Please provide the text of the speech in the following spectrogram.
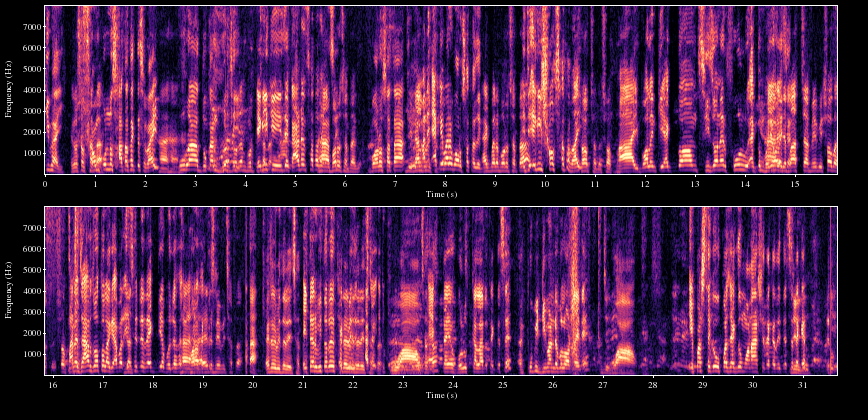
কি ভাই? এগুলো সব সম্পূর্ণ ছাতা থাকতেছে ভাই। হ্যাঁ হ্যাঁ। পুরা দোকান ভর্তি। এগুলি কি এই যে গার্ডেন ছাতা হ্যাঁ বড় ছাতা। বড় ছাতা। মানে একেবারে বড় ছাতা একবারে বড় ছাতা। এই যে এগুলি সব ছাতা ভাই। সব ছাতা সব। ভাই বলেন কি একদম সিজনের ফুল একদম ভরে হ্যাঁ, এই বাচ্চা বেবি সব আছে সব মানে যার যত লাগে আবার এই সাইডে র‍্যাক দিয়ে ভরে হ্যাঁ ভরা হ্যাঁ, এই বেবি ছাতা। ছাতা। এটার ভিতরে এই ছাতা। এটার ভিতরে এটার ভিতরে আচ্ছা ছাতা। ওয়াও ছাতা। একটাই হলুদ কালারে থাকতেছে। খুবই ডিমান্ডেবল অনলাইনে জি। ওয়াও এপাশ থেকে ওপাশ একদম অনায়াসে দেখা যাইতেছে দেখেন?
